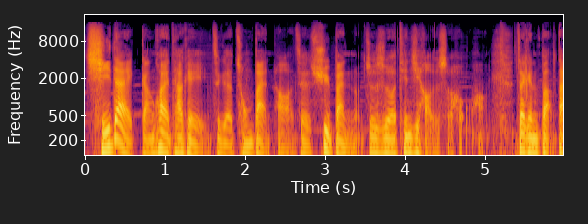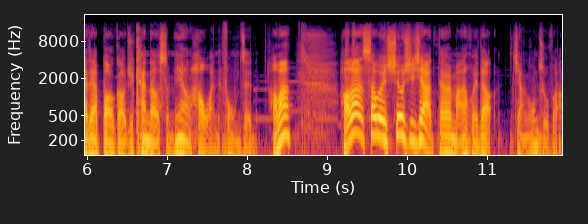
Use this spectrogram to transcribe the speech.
期待赶快它可以这个重办啊，这个续办，就是说天气好的时候哈，再跟报大家报告，去看到什么样好玩的风筝，好吗？好了，稍微休息一下，待会马上回到蒋公厨房。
